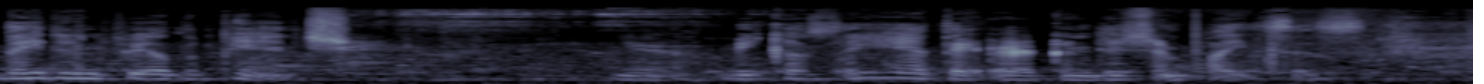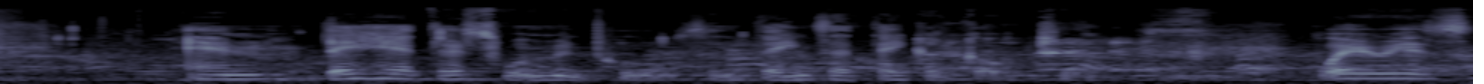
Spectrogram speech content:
they didn't feel the pinch. Yeah. Because they had their air conditioned places and they had their swimming pools and things that they could go to. Whereas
